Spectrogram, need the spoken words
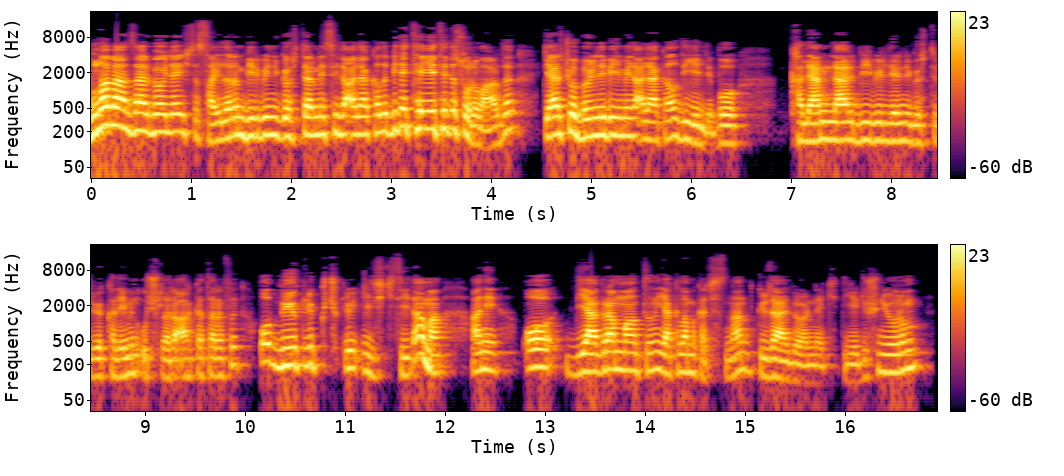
buna benzer böyle işte sayıların birbirini göstermesiyle alakalı bir de TYT'de soru vardı. Gerçi o bölünebilmeyle alakalı değildi. Bu kalemler birbirlerini gösteriyor. Kalemin uçları arka tarafı. O büyüklük küçüklük ilişkisiydi ama hani o diyagram mantığını yakalamak açısından güzel bir örnek diye düşünüyorum.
